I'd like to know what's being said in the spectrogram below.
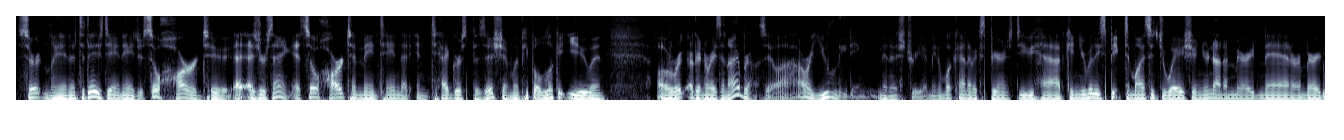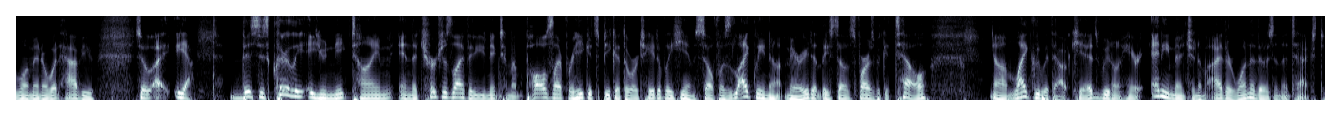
Certainly, and in today's day and age, it's so hard to, as you're saying, it's so hard to maintain that integrous position when people look at you and oh, are, are going to raise an eyebrow and say, well, "How are you leading ministry? I mean, what kind of experience do you have? Can you really speak to my situation? You're not a married man or a married woman or what have you." So, yeah, this is clearly a unique time in the church's life, a unique time in Paul's life, where he could speak authoritatively. He himself was likely not married, at least as far as we could tell, um, likely without kids. We don't hear any mention of either one of those in the text.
